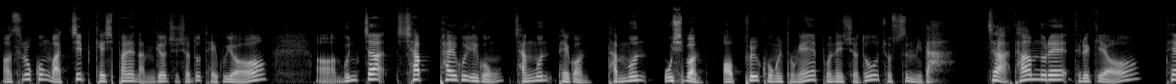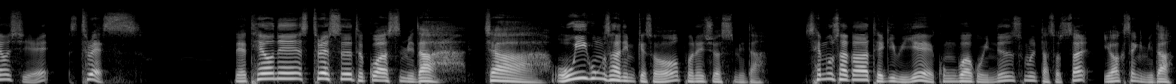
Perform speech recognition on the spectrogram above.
어, 수록곡 맛집 게시판에 남겨 주셔도 되고요. 어, 문자 샵 #8910 장문 100원, 단문 50원 어플 콩을 통해 보내 주셔도 좋습니다. 자, 다음 노래 들을게요. 태연 씨의 스트레스. 네, 태연의 스트레스 듣고 왔습니다. 자, 5204님께서 보내 주셨습니다. 세무사가 되기 위해 공부하고 있는 25살 여학생입니다.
